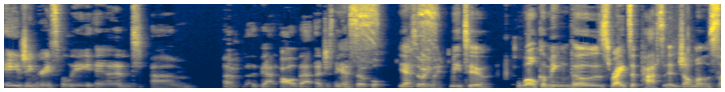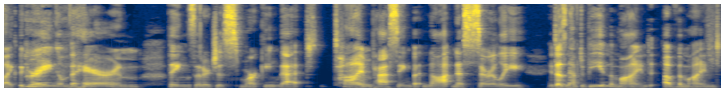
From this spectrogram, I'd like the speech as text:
aging gracefully and um of that, all of that. I just think it's so cool. Yes. So anyway. me too. Welcoming those rites of passage, almost like the graying of the hair and things that are just marking that time passing, but not necessarily. It doesn't have to be in the mind of the mind.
